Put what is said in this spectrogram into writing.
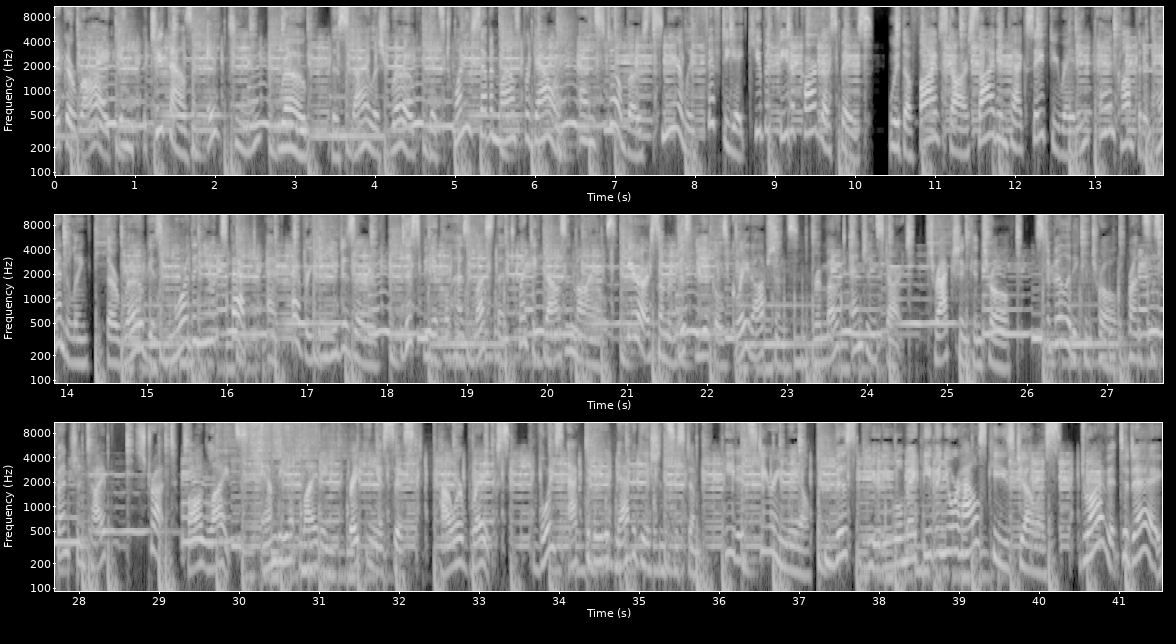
Take a ride in the 2018 Rogue. The stylish Rogue gets 27 miles per gallon and still boasts nearly 58 cubic feet of cargo space. With a five-star side impact safety rating and confident handling, the Rogue is more than you expect and everything you deserve. This vehicle has less than 20,000 miles. Here are some of this vehicle's great options. Remote engine start, traction control, stability control, front suspension type, strut, fog lights, ambient lighting, braking assist, power brakes, voice activated navigation system, heated steering wheel. This beauty will make even your house keys jealous. Drive it today.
